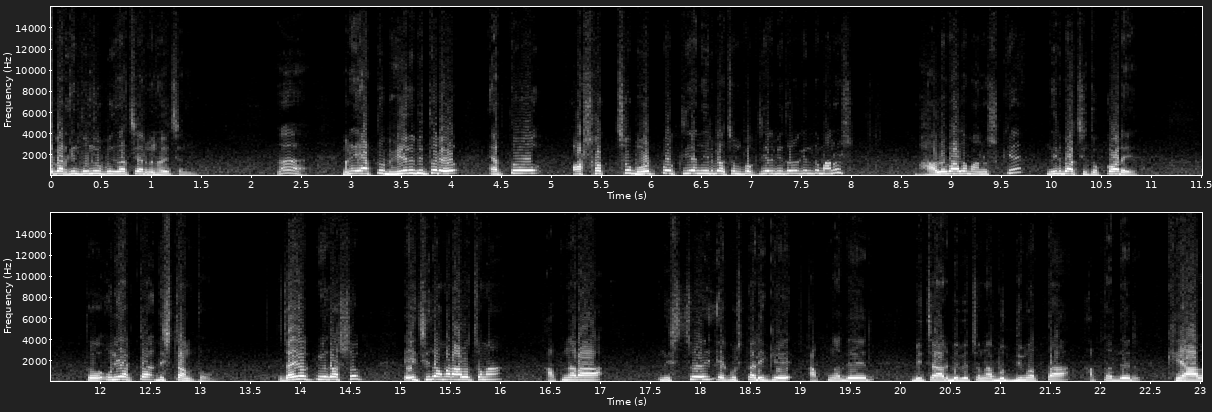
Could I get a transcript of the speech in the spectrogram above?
এবার কিন্তু উনি উপজেলা চেয়ারম্যান হয়েছেন। হ্যাঁ? মানে এত ভিড়ের ভিতরেও এত অস্বচ্ছ ভোট প্রক্রিয়া, নির্বাচন প্রক্রিয়ার ভিতরেও কিন্তু মানুষ ভালো ভালো মানুষকে নির্বাচিত করে। তো উনি একটা দৃষ্টান্ত। যাই হোক, প্রিয় দর্শক, এই ছিল আমার আলোচনা। আপনারা নিশ্চয়ই একুশ তারিখে আপনাদের বিচার, বিবেচনা, বুদ্ধিমত্তা, আপনাদের খেয়াল,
